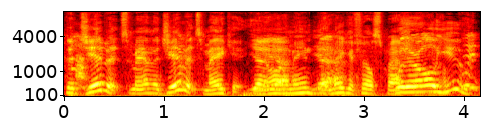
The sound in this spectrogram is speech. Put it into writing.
The Jibbitz, man, the Jibbitz make it. You Yeah, know yeah, what I mean? yeah. They make it feel special. Well, they're all you.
